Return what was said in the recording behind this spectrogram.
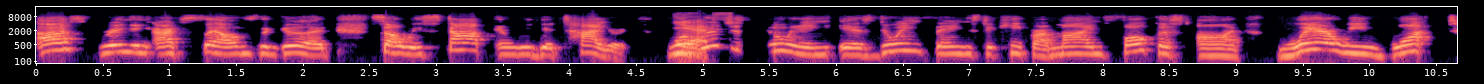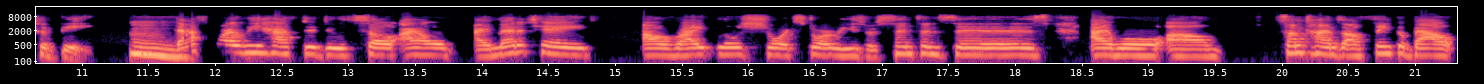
us bringing ourselves the good. So we stop and we get tired. What yes. we're just doing is doing things to keep our mind focused on where we want to be. Mm. That's why we have to do so. I'll I meditate I'll write little short stories or sentences. I will, um, sometimes I'll think about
